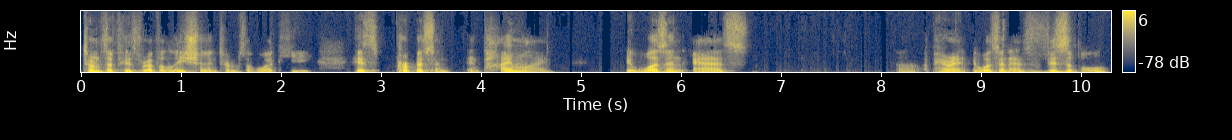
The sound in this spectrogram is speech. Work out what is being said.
terms of his revelation, in terms of what he, his purpose and, and timeline, it wasn't as uh, apparent, it wasn't as visible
